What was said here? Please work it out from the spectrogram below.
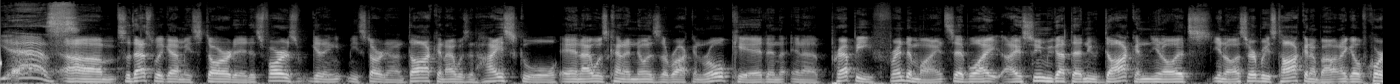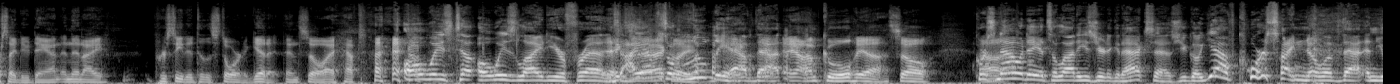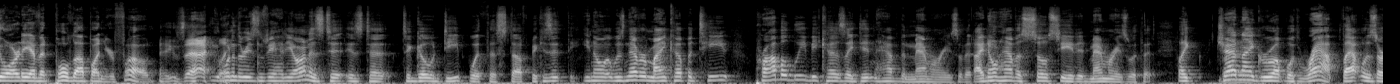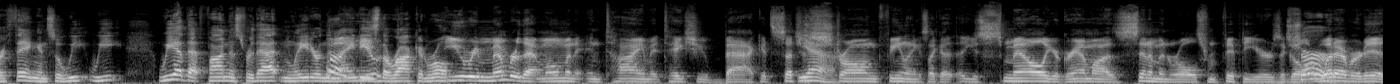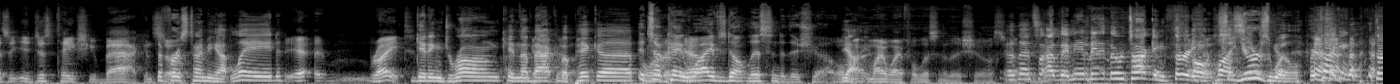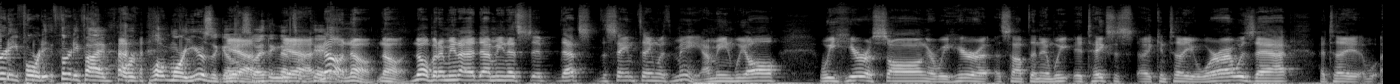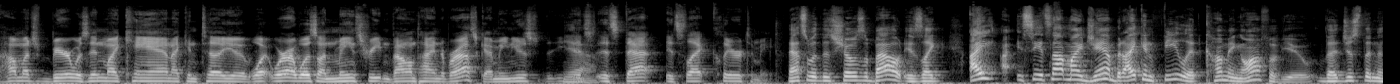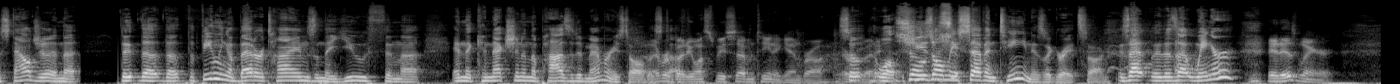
Yes. Um, so that's what got me started. As far as getting me started on Dokken I was in high school, and I was kind of known as a rock and roll kid. And, and a preppy friend of mine said, "Well, I, I assume you got that new Dokken you know it's you know that's what everybody's talking about." And I go, "Of course I do, Dan." And then I proceeded to the store to get it, and so I have to. always tell, always lie to your friends. I absolutely have that. Yeah, I'm cool. Yeah, so Of course, uh, nowadays it's a lot easier to get access. You go, yeah, of course I know of that, and you already have it pulled up on your phone. exactly. one of the reasons we had you on is to is to to go deep with this stuff because it you know it was never my cup of tea probably because I didn't have the memories of it. I don't have associated memories with it. Like Chad and I grew up with rap. That was our thing and so we we we had that fondness for that and later in the Well, 90s you- the rock and roll. You remember that moment in time. It takes you back. It's such a Yeah. strong feeling. It's like a, you smell your grandma's cinnamon rolls from 50 years ago Sure. or whatever it is. It, it just takes you back. And the so, first time you got laid, yeah, uh, right. getting drunk in the back of a got that. pickup. It's or- okay. Yeah. Wives don't listen to this show. Well, Yeah. my, my wife will listen to this show. So. That's I mean but we're talking 30 Oh, plus so yours years will. We're talking 30 40 35 or more years ago so I think that's yeah. okay. No, no, no, no. But I mean, I, I mean, it's it, that's the same thing with me. I mean, we all we hear a song or we hear a, something, and we it takes us. I can tell you where I was at. I tell you how much beer was in my can. I can tell you what where I was on Main Street in Valentine, Nebraska. I mean, you just it's it's that it's that clear to me. That's what this show's about. Is like I, I see. It's not my jam, but I can feel it coming off of you. The just the nostalgia and the. The, the, the, the feeling of better times and the youth and the and the connection and the positive memories to all this Everybody stuff. wants to be 17 again, bro. So well, So- she's only so- seventeen is a great song. Is that is that Winger? it is Winger.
